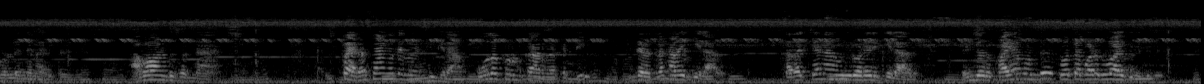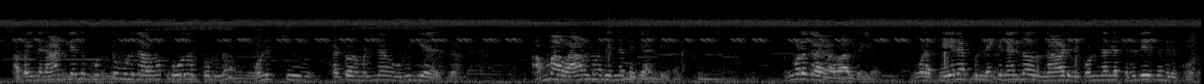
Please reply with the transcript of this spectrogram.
பொருள் இந்த மாதிரி. அவன் வந்து சொன்னேன் இப்ப அரசாங்கத்தை விமர்சிக்கிறான் போத பொருள்காரரை பற்றி இந்த இடத்துல கதைக்கலாது கதைச்சா நான் உயிரோட இருக்கிறாள் ரெண்டு ஒரு பயம் உண்டு தோத்தப்பாடு உருவாக்கி இருக்குது. அப்ப இந்த நாட்டில இருந்து முற்று முழுதாக போத பொருளை ஒழிச்சு கட்டணும் பண்ணி நான் உறுதியா இருக்கிறோம் அம்மா வாழ்றது என்னத்துக்காண்டி? உங்களுக்காக வாழ்றீங்க. உங்களோட பேர பிள்ளைக்கு நல்ல ஒரு நாடு இருக்கும் நல்ல பிரதேசம் இருக்கும்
